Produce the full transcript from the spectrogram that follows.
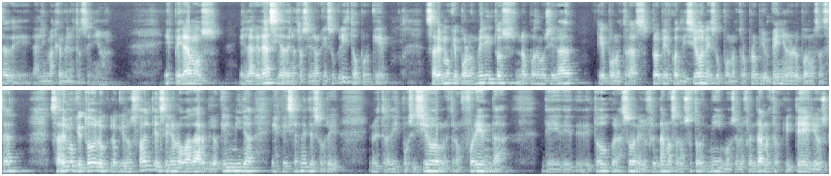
a la imagen de nuestro Señor. Esperamos en la gracia de nuestro Señor Jesucristo, porque sabemos que por los méritos no podemos llegar, que por nuestras propias condiciones o por nuestro propio empeño no lo podemos hacer. Sabemos que todo lo, que nos falte el Señor lo va a dar, pero que Él mira especialmente sobre nuestra disposición, nuestra ofrenda, de, de, todo corazón, el ofrendarnos a nosotros mismos, el ofrendar nuestros criterios,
